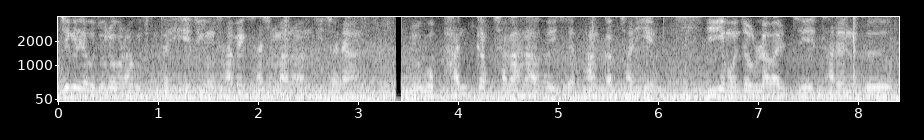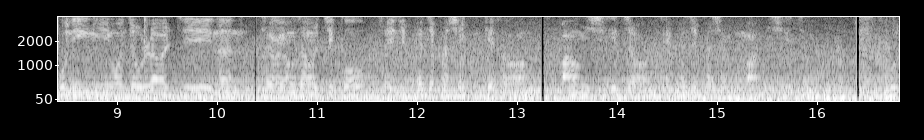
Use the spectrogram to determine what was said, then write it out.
찍으려고 노력을 하고 있습니다. 이게 지금 440만원 이 차량. 요거 반값 차가 하나 더 있어요. 반값 차. 이게 이게 먼저 올라갈지 다른 그 모닝이 먼저 올라갈지는 저희가 영상을 찍고 저희 이제 편집하신 분께서 마음이시겠죠. 네, 편집하신 분 마음이시겠죠. 뭐,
